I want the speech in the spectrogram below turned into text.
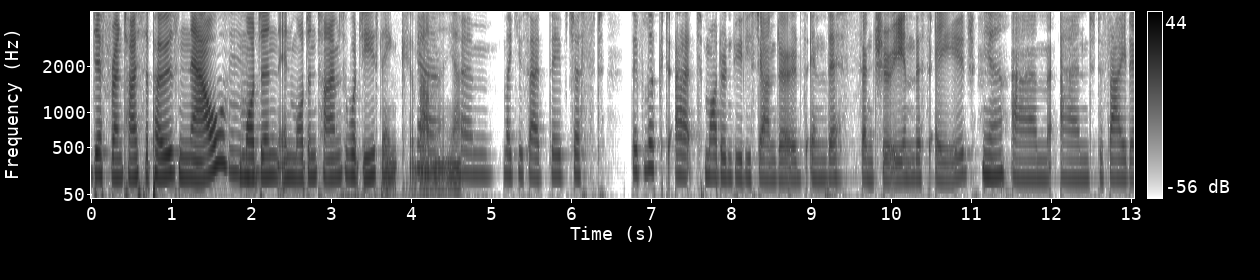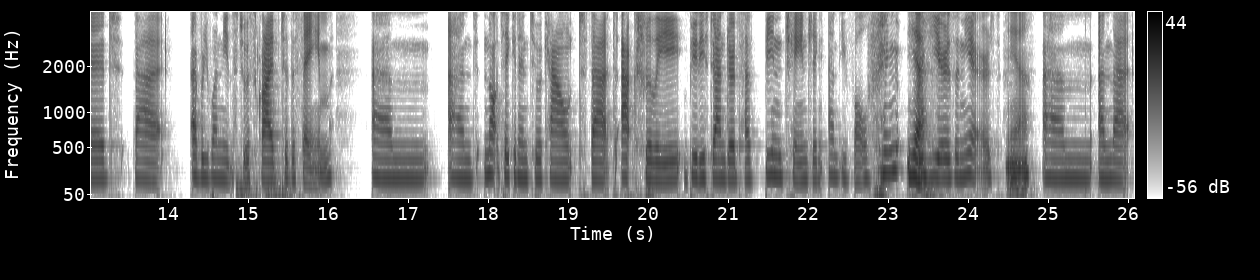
different, I suppose, now, Mm. modern in modern times. What do you think about that? Yeah. Um, like you said, they've just they've looked at modern beauty standards in this century, in this age, Yeah. um, and decided that everyone needs to ascribe to the same, um, and not taken into account that actually beauty standards have been changing and evolving Yes. for years and years, Yeah. um, and that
